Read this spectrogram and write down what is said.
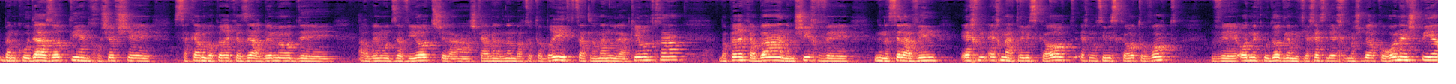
בנקודה הזאת אני חושב שסקרנו בפרק הזה הרבה מאוד אה, הרבה מאוד זוויות של ההשקעה בנדל"ן בארצות הברית, קצת למדנו להכיר אותך. בפרק הבא נמשיך וננסה להבין איך, איך מאתרים עסקאות, איך מוצאים עסקאות טובות, ועוד נקודות גם נתייחס לאיך משבר הקורונה השפיע,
